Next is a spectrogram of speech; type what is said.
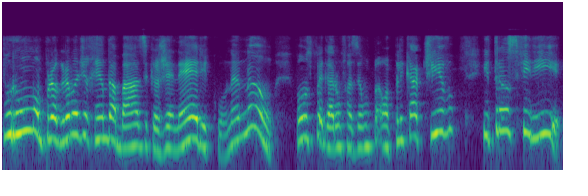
por um, um programa de renda básica genérico, né? Não, vamos pegar um, fazer um, um aplicativo e transferir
